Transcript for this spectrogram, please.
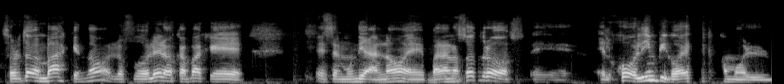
sobre todo en básquet, ¿no? Los futboleros capaz que es el mundial, ¿no? Eh, para nosotros eh, el Juego Olímpico es como el,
